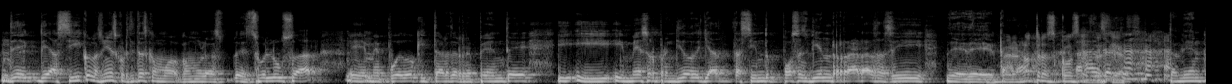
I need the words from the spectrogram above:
de, de así, con las uñas cortitas como, como las eh, suelo usar, eh, me puedo quitar de repente y, y- y me he sorprendido de ya haciendo poses bien raras así de... de Pero en otras cosas exacto. decías. También,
